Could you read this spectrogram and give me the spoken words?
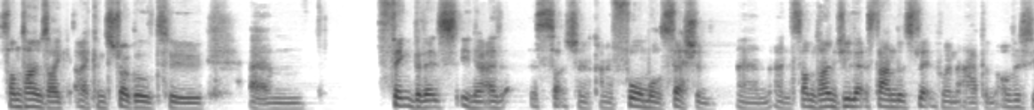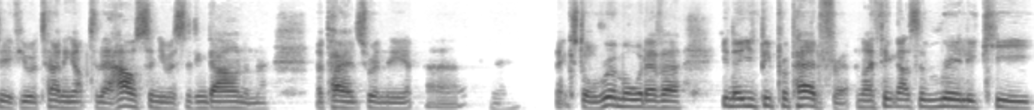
Sometimes I, I can struggle to um, think that it's you know as, as, such a kind of formal session, um, and sometimes you let standards slip when that happened Obviously, if you were turning up to their house and you were sitting down and the, the parents were in the uh, next door room or whatever, you know, you'd be prepared for it. And I think that's a really key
